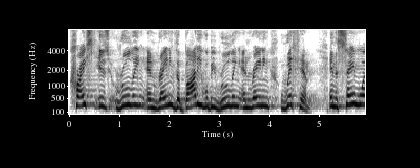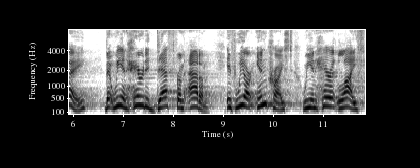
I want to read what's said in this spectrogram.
Christ is ruling and reigning, the body will be ruling and reigning with him. In the same way that we inherited death from Adam, if we are in Christ, we inherit life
